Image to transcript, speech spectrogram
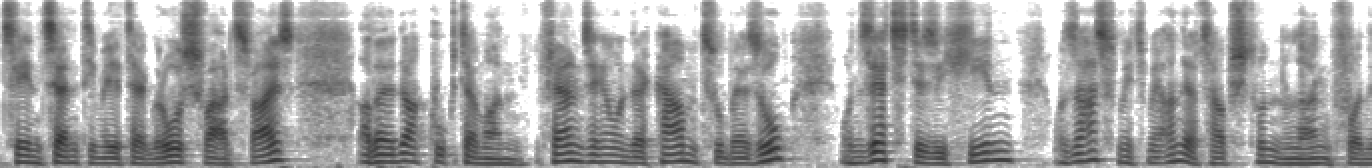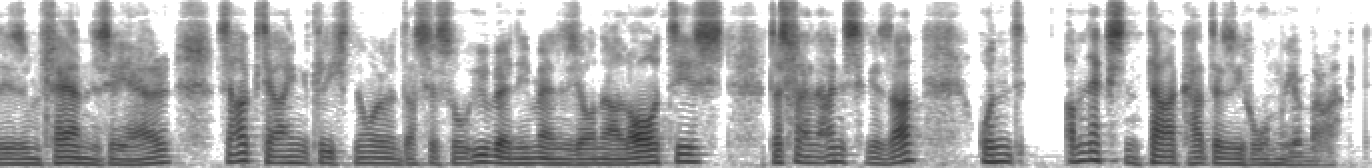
zehn Zentimeter groß, schwarz-weiß. Aber da guckte man Fernseher und er kam zu Besuch und setzte sich hin und saß mit mir anderthalb Stunden lang vor diesem Fernseher, sagte eigentlich nur, dass es so überdimensional laut ist. Das war ein einziger Satz. Und am nächsten Tag hat er sich umgebracht.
